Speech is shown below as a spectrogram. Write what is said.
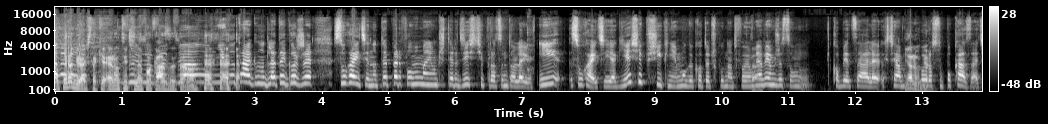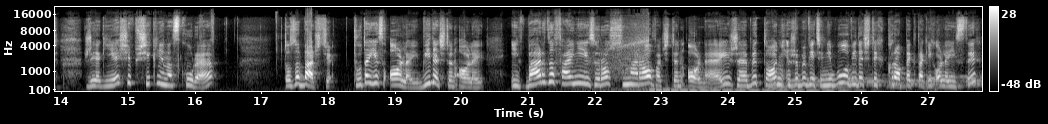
A, ty robiłaś takie erotyczne pokazy tam. No, nie, no tak, no dlatego, że słuchajcie, no te perfumy mają 40% olejów. I słuchajcie, jak je się psiknie, mogę koteczku na twoją, Tak. ja wiem, że są kobiece, ale chciałam Ja po, po lubię. prostu pokazać, że jak je się psiknie na skórę, to zobaczcie, tutaj jest olej, widać ten olej. I bardzo fajnie jest rozsmarować ten olej, żeby to, nie- żeby wiecie, nie było widać tych kropek takich oleistych,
